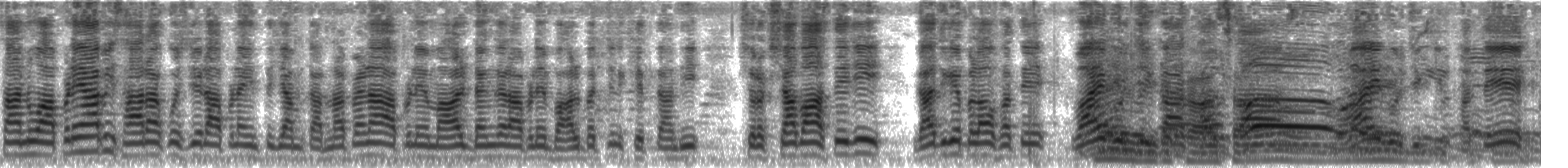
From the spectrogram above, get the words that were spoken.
ਸਾਨੂੰ ਆਪਣੇ ਆਪ ਹੀ ਸਾਰਾ ਕੁਝ ਜਿਹੜਾ ਆਪਣਾ ਇੰਤਜ਼ਾਮ ਕਰਨਾ ਪੈਣਾ ਆਪਣੇ ਮਾਲ ਡੰਗਰ ਆਪਣੇ ਬਾਲ ਬੱਚੇ ਖੇਤਾਂ ਦੀ ਸੁਰੱਖਿਆ ਵਾਸਤੇ ਜੀ। ਗੱਜ ਕੇ ਬੁਲਾਓ ਫਤਿਹ। ਵਾਹਿਗੁਰੂ ਜੀ ਕਾ ਖਾਲਸਾ। ਵਾਹਿਗੁਰੂ ਜੀ ਕੀ ਫਤਿਹ।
